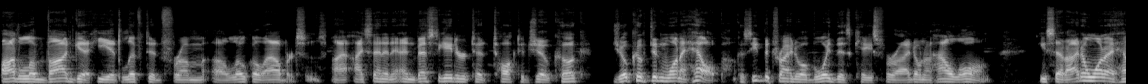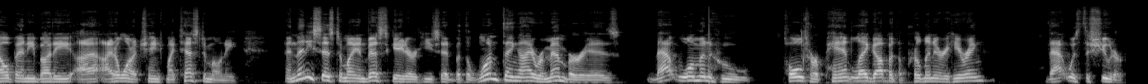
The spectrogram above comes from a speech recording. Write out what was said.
bottle of vodka he had lifted from a local Albertsons. I, I sent an investigator to talk to Joe Cook. Joe Cook didn't want to help because he'd been trying to avoid this case for I don't know how long. He said, I don't want to help anybody. I, I don't want to change my testimony. And then he says to my investigator, he said, But the one thing I remember is that woman who pulled her pant leg up at the preliminary hearing, that was the shooter.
